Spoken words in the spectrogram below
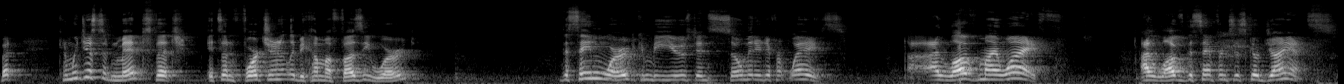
But can we just admit that it's unfortunately become a fuzzy word? The same word can be used in so many different ways. I love my wife. I love the San Francisco Giants.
